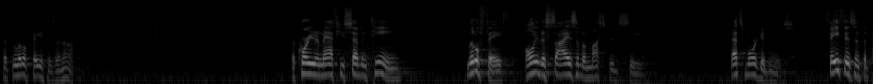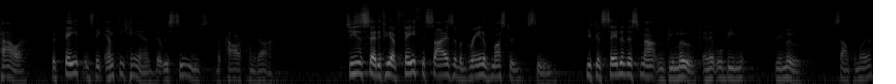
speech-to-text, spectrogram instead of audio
But the little faith is enough. According to Matthew 17, little faith, only the size of a mustard seed. That's more good news. Faith isn't the power, but faith is the empty hand that receives the power from God. Jesus said, If you have faith the size of a grain of mustard seed, you can say to this mountain, Be moved, and it will be removed. Sound familiar?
